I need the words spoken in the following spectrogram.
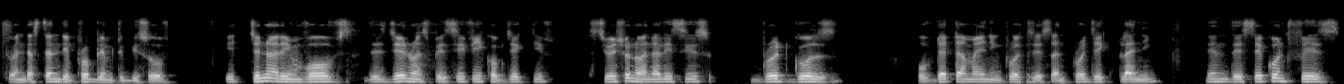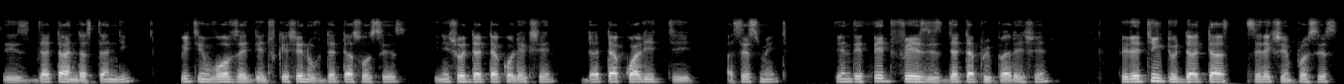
to understand the problem to be solved. It generally involves the general specific objectives, situational analysis, broad goals of data mining process and project planning. Then the second phase is data understanding, which involves identification of data sources, initial data collection, data quality assessment. Then the third phase is data preparation, relating to data selection process,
